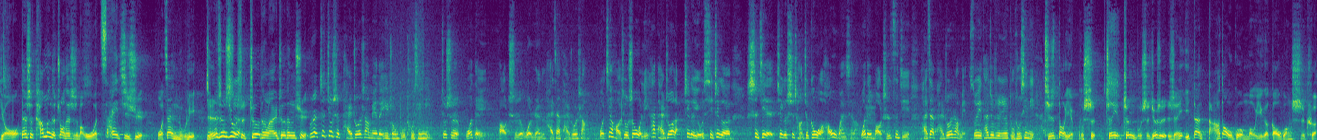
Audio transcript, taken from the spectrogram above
有，但是他们的状态是什么？我再继续，我再努力，人生就是折腾来折腾去。不是，这就是牌桌上面的一种赌徒心理，就是我得。保持我人还在牌桌上，我见好就收，我离开牌桌了，这个游戏、这个世界、这个市场就跟我毫无关系了。我得保持自己还在牌桌上面，所以他就是一种赌徒心理。其实倒也不是，真真不是，就是人一旦达到过某一个高光时刻。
